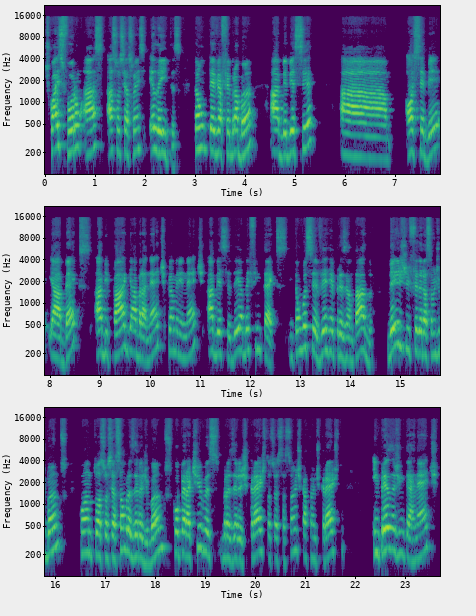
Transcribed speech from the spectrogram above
de quais foram as associações eleitas. Então, teve a Febraban, a BBC, a OCB e a ABEX, a Bipag, a Abranet, Camerinet, a BCD e a Bfintex. Então, você vê representado desde Federação de Bancos, quanto Associação Brasileira de Bancos, Cooperativas Brasileiras de Crédito, Associações de Cartão de Crédito, empresas de internet,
